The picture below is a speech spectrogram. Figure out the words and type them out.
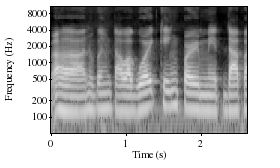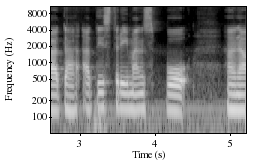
ah, ano ba yung tawag, working permit, dapat ah, at least 3 months po ah, na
